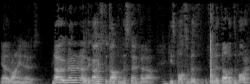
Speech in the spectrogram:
Yeah, the running nose. No, no, no, no. The guy who stood up and the stone fell out. He's potter for, for the Dalad Devorim.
